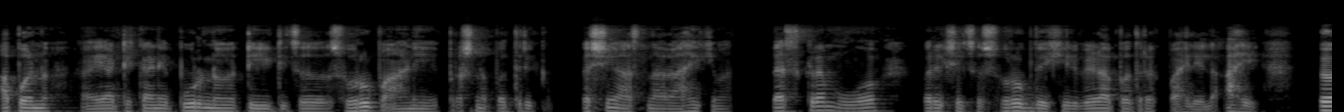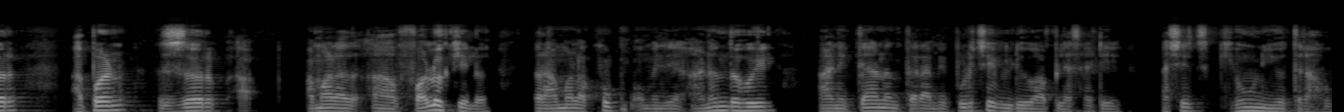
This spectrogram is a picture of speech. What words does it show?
आपण या ठिकाणी पूर्ण टी-ई-टीचं स्वरूप आणि प्रश्नपत्रिक कशी असणार आहे किंवा अभ्यासक्रम व परीक्षेचं स्वरूप देखील वेळापत्रक पाहिलेलं आहे. तर आपण जर आम्हाला फॉलो केलं, तर आम्हाला खूप म्हणजे आनंद होईल आणि त्यानंतर आम्ही पुढचे व्हिडिओ आपल्यासाठी असेच घेऊन येत राहू.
